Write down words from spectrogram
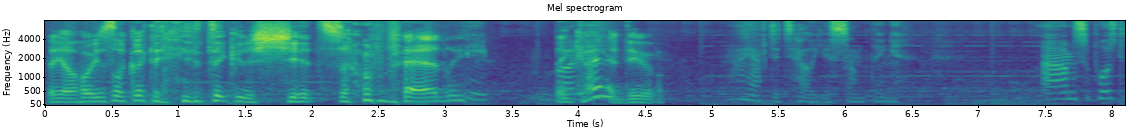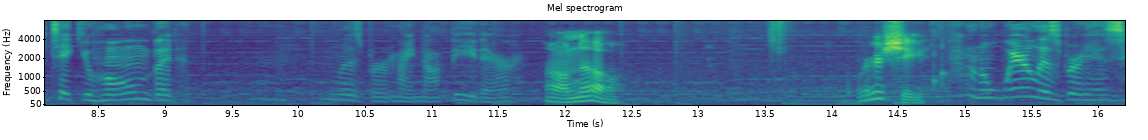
They always look like they need to take a shit so badly. Hey, They kind of do. I have to tell you something. I'm supposed to take you home, but mm, Lizbert might not be there. Oh no. Where is she? I don't know where Lizbert is.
